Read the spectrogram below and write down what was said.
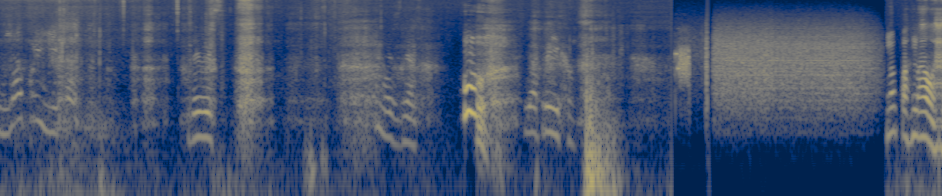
Блін, я приїхав. Дивись. Можеш зняти. Ух, Я приїхав. ну погнали.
